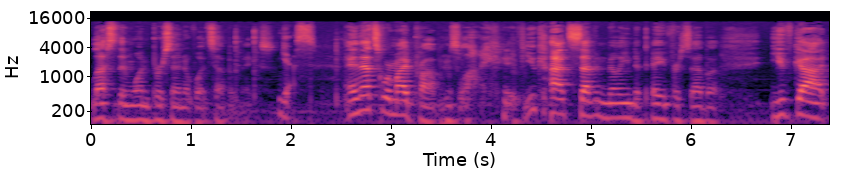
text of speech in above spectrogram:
less than one percent of what Seba makes, Yes. and that's where my problems lie. If you got seven million to pay for Seba, you've got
